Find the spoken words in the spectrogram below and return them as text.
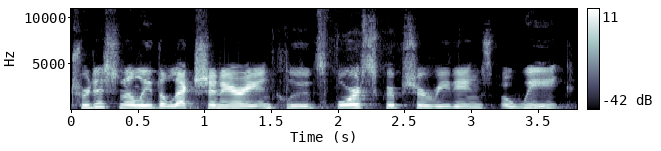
traditionally, the lectionary includes four scripture readings a week.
